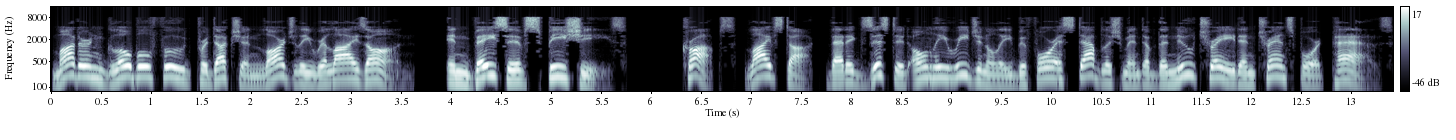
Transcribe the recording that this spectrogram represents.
Modern global food production largely relies on invasive species crops, livestock, that existed only regionally before establishment of the new trade and transport paths.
